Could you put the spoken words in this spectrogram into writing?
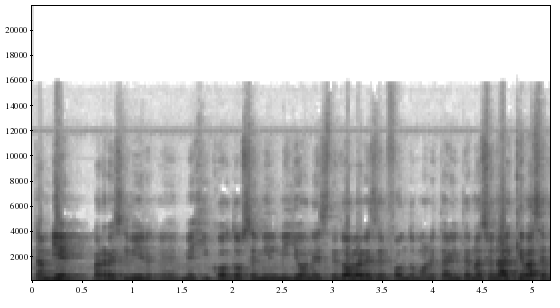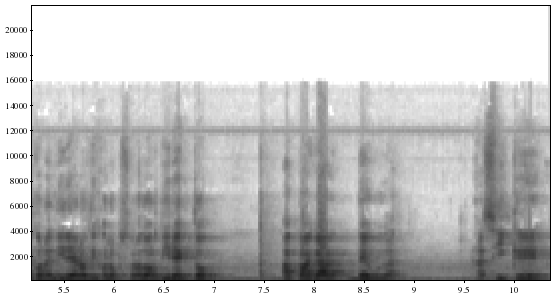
también va a recibir México 12 mil millones de dólares del Fondo Monetario Internacional. ¿Qué va a hacer con el dinero? Dijo el observador, directo a pagar deuda. Así que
